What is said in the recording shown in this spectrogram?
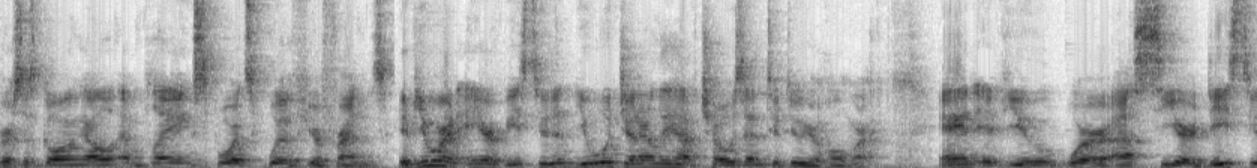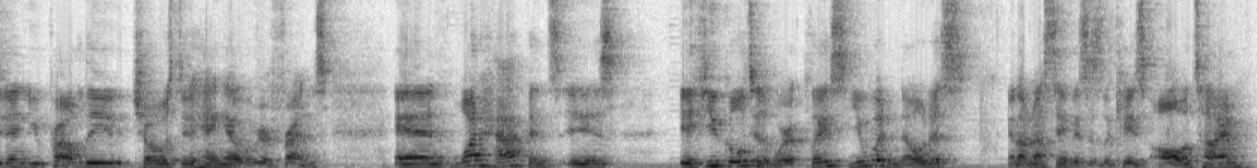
versus going out and playing sports with your friends. If you were an A or B student, you would generally have chosen to do your homework. And if you were a C or D student, you probably chose to hang out with your friends. And what happens is if you go to the workplace, you would notice, and I'm not saying this is the case all the time,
